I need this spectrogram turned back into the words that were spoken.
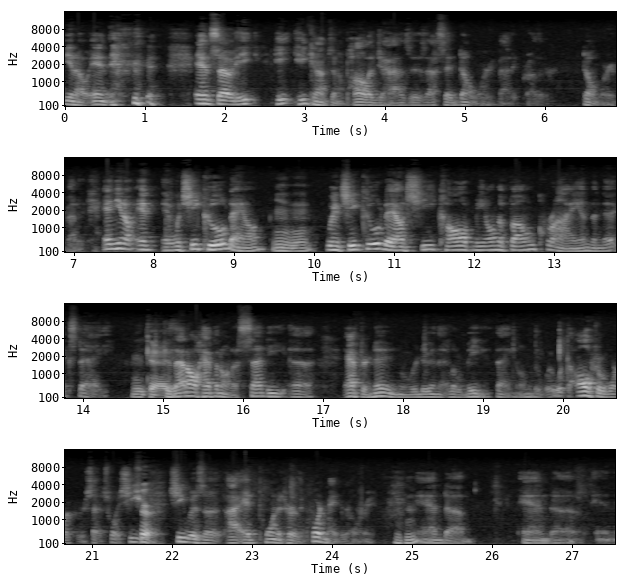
you know, and and so he he he comes and apologizes. I said, "Don't worry about it, brother. Don't worry about it." And you know, and and when she cooled down, Mm-hmm. when she cooled down, she called me on the phone crying the next day Okay. because that all happened on a Sunday uh, afternoon when we are doing that little meeting thing on the with the altar workers. That's what she Sure. she was. A, I had pointed her the coordinator over it, Mhm. and um, and, uh, and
